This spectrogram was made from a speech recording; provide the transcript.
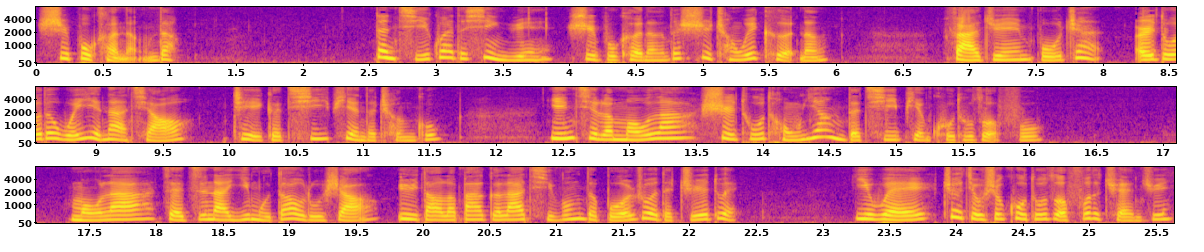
是不可能的。但奇怪的幸运是，不可能的事成为可能。法军不战而夺得维也纳桥这个欺骗的成功，引起了谋拉试图同样的欺骗库图佐夫。谋拉在兹纳伊姆道路上遇到了巴格拉奇翁的薄弱的支队。以为这就是库图佐夫的全军。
